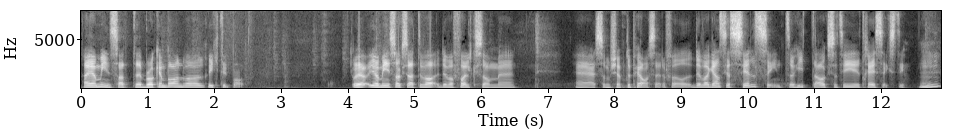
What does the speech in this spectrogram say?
Ja, jag minns att eh, Broken Bond var riktigt bra. Och jag, jag minns också att det var, det var folk som, eh, eh, som köpte på sig det. För det var ganska sällsynt att hitta också till 360. Mm.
